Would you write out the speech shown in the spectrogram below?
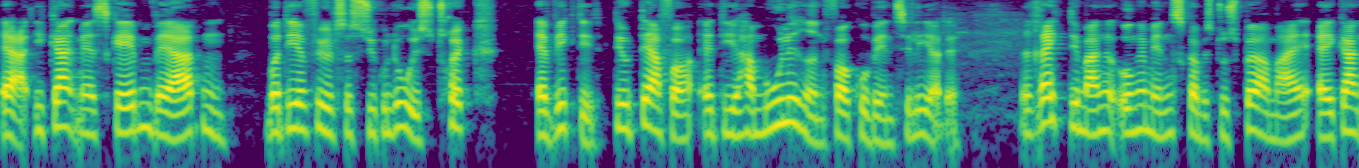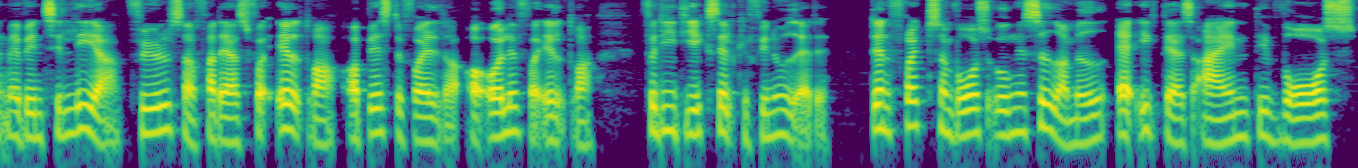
er i gang med at skabe en verden, hvor det at føle sig psykologisk tryg er vigtigt. Det er jo derfor, at de har muligheden for at kunne ventilere det. Rigtig mange unge mennesker, hvis du spørger mig, er i gang med at ventilere følelser fra deres forældre og bedsteforældre og oldeforældre, fordi de ikke selv kan finde ud af det. Den frygt, som vores unge sidder med, er ikke deres egen, det er vores.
